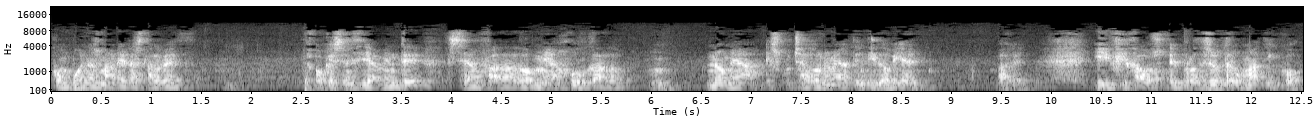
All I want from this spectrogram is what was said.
con buenas maneras tal vez, o que sencillamente se ha enfadado, me ha juzgado, no me ha escuchado, no me ha atendido bien, ¿vale? Y fijaos, el proceso traumático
